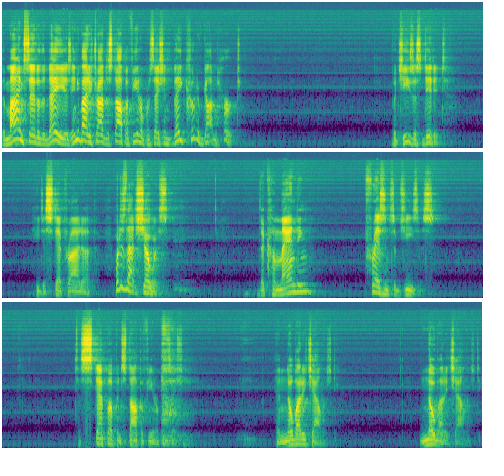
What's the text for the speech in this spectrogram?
the mindset of the day is anybody tried to stop a funeral procession, they could have gotten hurt. But Jesus did it. He just stepped right up. What does that show us? The commanding presence of Jesus to step up and stop a funeral procession. And nobody challenged him. Nobody challenged him.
